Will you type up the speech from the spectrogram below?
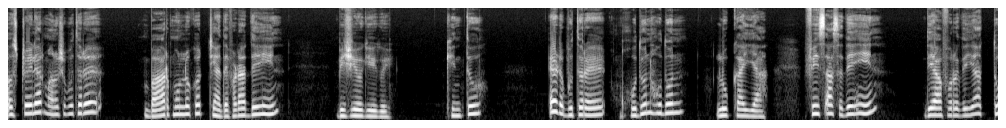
অস্ট্রেলিয়ার মানুষের ভিতরে বার মূল্যকত টিয়া দেফাড়া দিন বেশিও গিয়ে গই কিন্তু এর ভিতরে হুদুন হুদুন লুকাইয়া ফিস আছে দিন, দিয়া ফরে দিয়ে ইয়াত্তু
